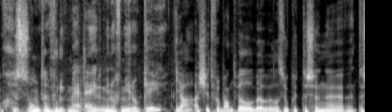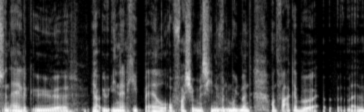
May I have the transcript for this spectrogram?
gezond en voel ik mij eigenlijk min of meer oké? Ja, als je het verband wil, wil, wil zoeken tussen, uh, tussen eigenlijk uw, uh, ja, uw energiepeil of als je misschien vermoeid bent. Want vaak hebben we, uh,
